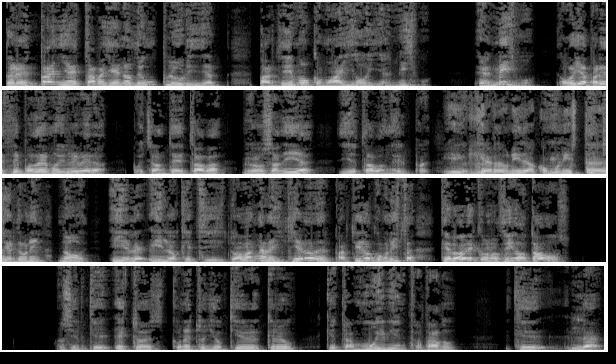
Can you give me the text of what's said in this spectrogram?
Pero España estaba lleno de un pluripartidismo como hay hoy, el mismo. El mismo. Hoy aparece Podemos y Rivera. Pues antes estaba Rosa Díaz y estaban el Izquierda Unida comunista Izquierda Unida no y, y los que se situaban a la izquierda del Partido Comunista que lo he conocido a todos. Así que esto es con esto yo creo que está muy bien tratado que la,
